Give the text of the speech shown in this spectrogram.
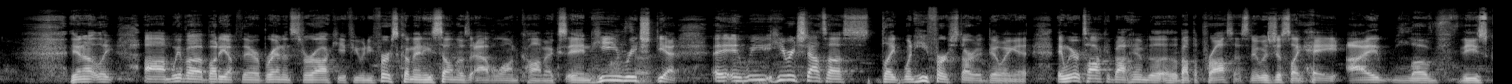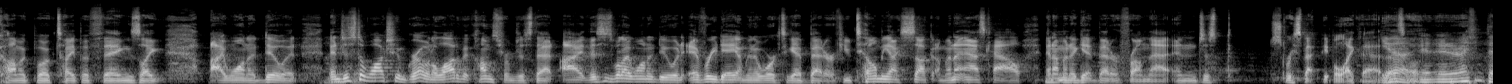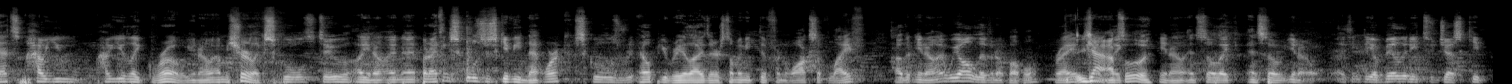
You know, like um, we have a buddy up there, Brandon Starocki. If you when you first come in, he's selling those Avalon comics, and he reached yeah, and we he reached out to us like when he first started doing it, and we were talking about him to, about the process, and it was just like, hey, I love these comic book type of things, like I want to do it, and just to watch him grow, and a lot of it comes from just that I this is what I want to do, and every day I'm going to work to get better. If you tell me I suck, I'm going to ask how, and I'm going to get better from that, and just. Just respect people like that. Yeah and, and i think that's how you how you like grow you know? I mean sure like schools too uh, you know and, and but i think schools just give you network. Schools re- help you realize there's so many different walks of life. Other you know and we all live in a bubble right? Yeah, like, absolutely. you know and so like and so you know i think the ability to just keep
